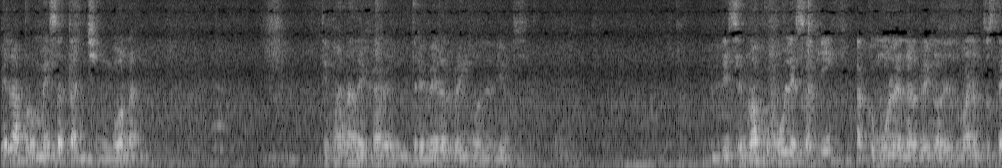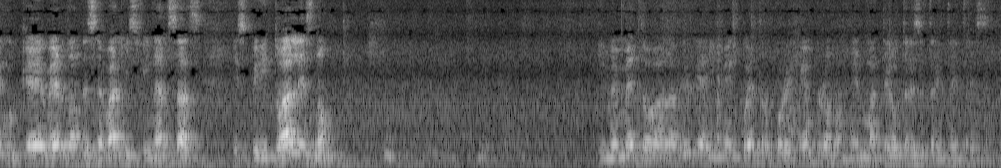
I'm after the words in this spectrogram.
Ve la promesa tan chingona. Te van a dejar entrever el reino de Dios. Dice, no acumules aquí, acumula en el reino de Dios. Bueno, entonces tengo que ver dónde se van mis finanzas espirituales, ¿no? Y me meto a la Biblia y me encuentro, por ejemplo, ¿no? En Mateo 13:33.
